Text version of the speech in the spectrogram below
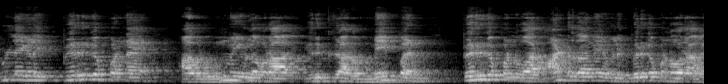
பிள்ளைகளை பெருக பண்ண அவர் உண்மையுள்ளவரா இருக்கிறார். ஒரு மேய்ப்பன் பெருக பண்ணுவார். ஆண்டுதாமே இவங்களை பெருக பண்ணுவாராக.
